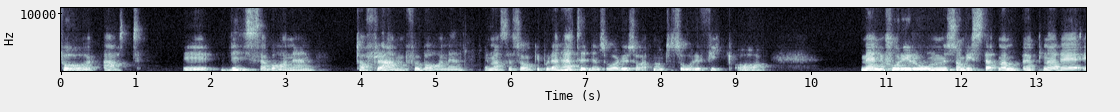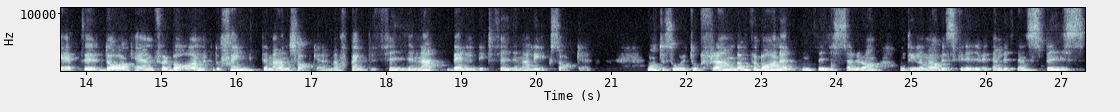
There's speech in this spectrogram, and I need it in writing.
för att eh, visa barnen, ta fram för barnen en massa saker. På den här tiden så var det ju så att Montessori fick av människor i Rom som visste att man öppnade ett eh, daghem för barn. Då skänkte man saker. Man skänkte fina, väldigt fina leksaker. Montessori tog fram dem för barnen, hon visade dem. Hon till och med har beskrivit en liten spis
